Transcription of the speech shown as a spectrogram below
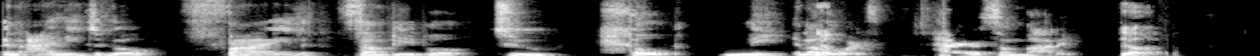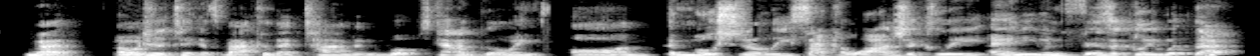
and I need to go find some people to help me. In other Yep. words, hire somebody. Yep. Right? I want you to take us back to that time and what was kind of going on emotionally, psychologically, and even physically with that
